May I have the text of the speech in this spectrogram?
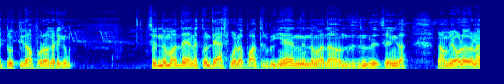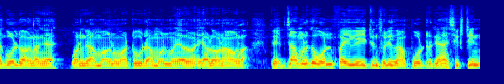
எட்நூற்றி நாற்பது ரூபா கிடைக்கும். ஸோ இந்த மாதிரி தான் எனக்கும் டேஷ்போர்டில் பார்த்துருப்பீங்க. இந்த மாதிரி தான் வந்துருந்தது சரிங்களா? நம்ம எவ்வளோ வேணால் கோல்டு வாங்கலாங்க. ஒன் கிராம் வாங்கணுமா டூ கிராம் வாங்கணுமா எவ்வளோ எவ்வளோ வேணால் வாங்கலாம். இப்போ எக்ஸாம்பிளுக்கு ஒன் ஃபைவ் எயிட்னு சொல்லி நான் போட்டிருக்கேன். சிக்ஸ்டீன்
